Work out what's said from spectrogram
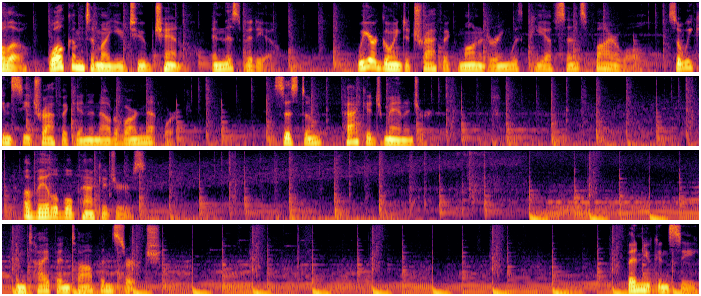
Hello, welcome to my YouTube channel. In this video, we are going to traffic monitoring with pfSense Firewall so we can see traffic in and out of our network. System Package Manager Available packagers and type ntop and search. Then you can see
